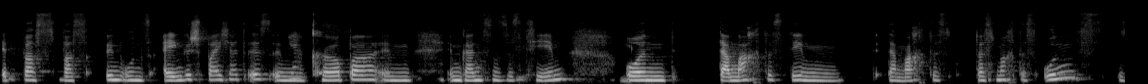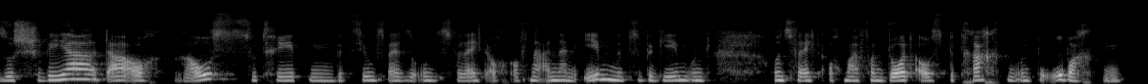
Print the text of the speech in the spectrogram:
etwas, was in uns eingespeichert ist, im ja. Körper, im, im ganzen System. Ja. Und da macht es dem, da macht es, das macht es uns so schwer, da auch rauszutreten, beziehungsweise uns vielleicht auch auf einer anderen Ebene zu begeben und uns vielleicht auch mal von dort aus betrachten und beobachten.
